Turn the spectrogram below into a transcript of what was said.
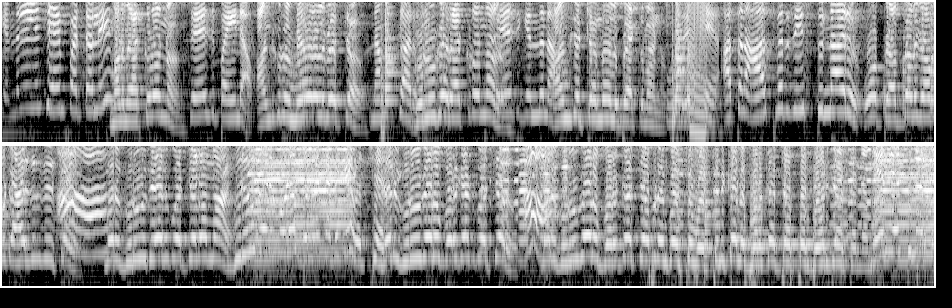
కింద నుంచి ఏం పట్టాలి? మనం ఎక్కడ ఉన్నాం స్టేజ్ పైన. అందుకు నువ్వు మేడలు పెట్టావు. నమస్కారం. గురువు గారు ఎక్కడ ఉన్నారు స్టేజ్ కిందన. అందుకే కింద పెట్టమను ఒరే, అతను ఆశీర్వదిస్తున్నారు. ఓ పెద్దడు కాబట్టి హాజరు తీస్తాడు ఆ. మరి గురువు దేనికి వచ్చాడమ్మా? గురువు గారు కూడా బుర్రకథకే వచ్చారు. గురువు గారు బురకత్కి వచ్చారు. మరి గురువు గారు బురకత్ చెప్పడానికి వస్తే వచ్చిన కానీ బురకత్ చెప్పని డేట్ చేస్తాను ఏం చేస్తున్నారు?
